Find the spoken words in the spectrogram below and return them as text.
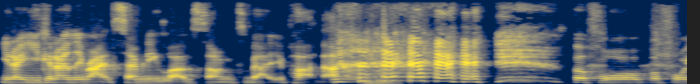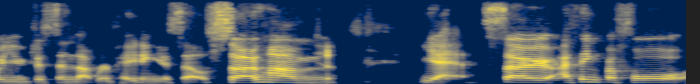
you know you can only write so many love songs about your partner before before you just end up repeating yourself so um Yeah. Yeah so i think before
